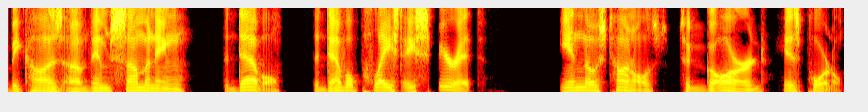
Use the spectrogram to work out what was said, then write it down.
because of them summoning the devil, the devil placed a spirit in those tunnels to guard his portal.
